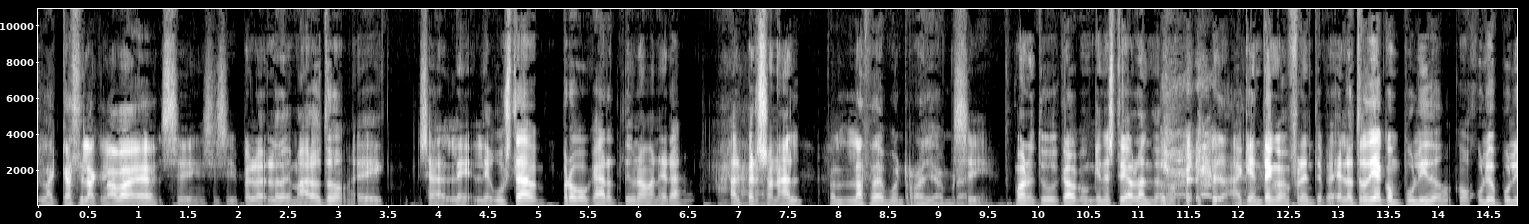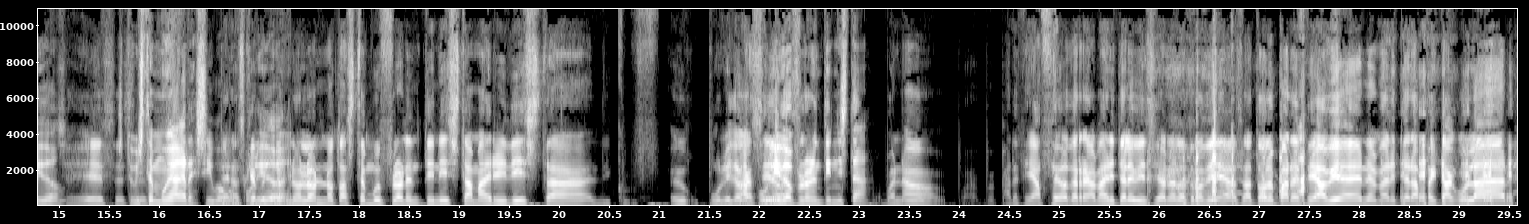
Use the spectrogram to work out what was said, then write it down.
la- casi la clava, ¿eh? Sí, sí, sí. Pero lo, lo de Maroto, eh, o sea, le, le gusta provocar de una manera al personal. La hace de buen rollo, hombre. Sí. Bueno, tú, claro, ¿con quién estoy hablando, no? ¿A quién tengo enfrente? El otro día con Pulido, con Julio Pulido, Sí, sí, estuviste sí. muy agresivo Pero con es que Pulido. no, ¿eh? no lo notaste muy florentinista, madridista. Eh, Pulido que ¿A ha sido- Pulido florentinista? Bueno, parecía CEO de Real Madrid Televisión el otro día. O sea, todo le parecía bien, el Madrid era espectacular,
